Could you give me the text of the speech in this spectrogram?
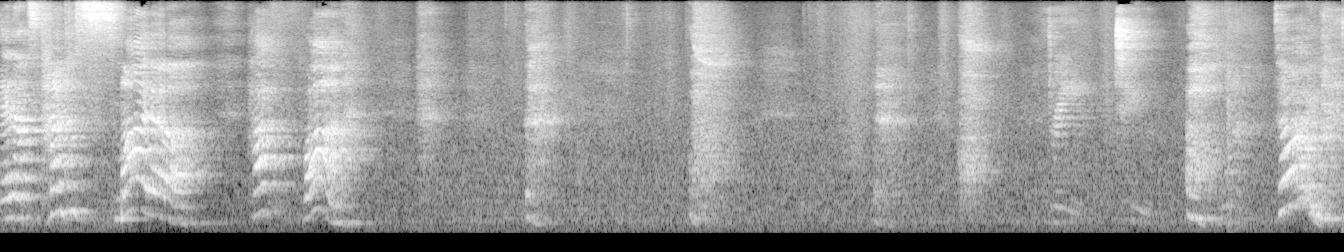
And it's time to smile. Have fun. Three, two, Oh, one. time.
